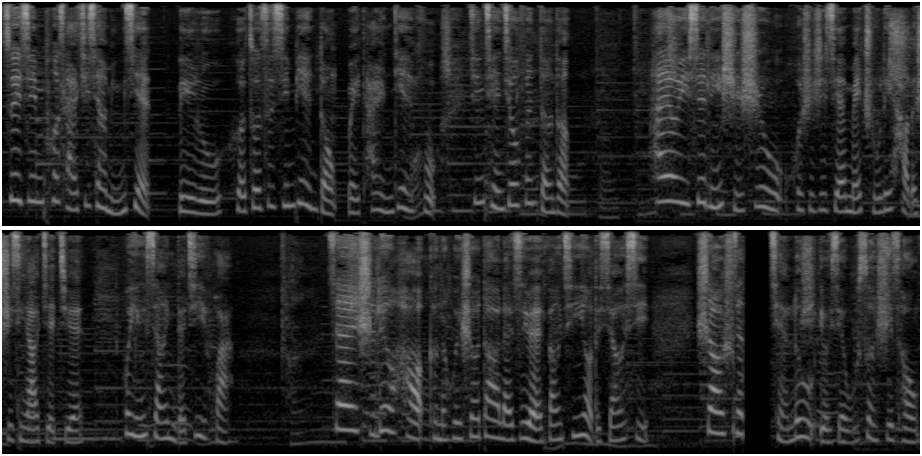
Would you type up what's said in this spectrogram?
最近破财迹象明显，例如合作资金变动、为他人垫付、金钱纠纷等等。还有一些临时事务或是之前没处理好的事情要解决，会影响你的计划。在十六号可能会收到来自远方亲友的消息，少数前路有些无所适从，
